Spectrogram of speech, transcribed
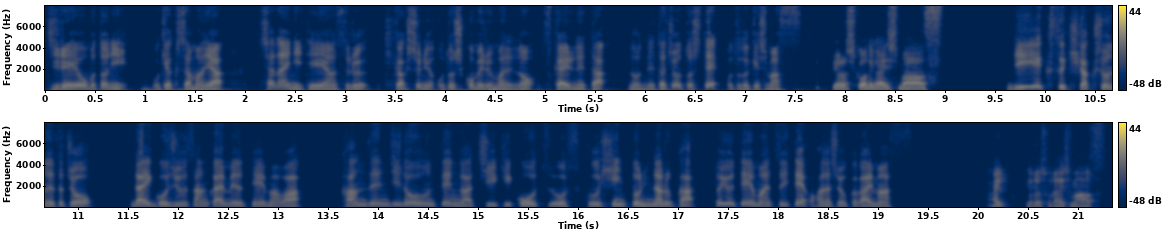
事例をもとにお客様や社内に提案する企画書に落とし込めるまでの使えるネタのネタ帳としてお届けします。よろしくお願いします。DX 企画書ネタ帳第53回目のテーマは完全自動運転が地域交通を救うヒントになるかというテーマについてお話を伺います。はい、よろしくお願いします。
